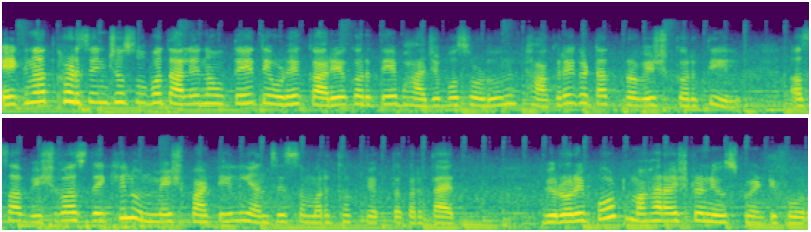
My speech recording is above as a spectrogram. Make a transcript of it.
एकनाथ खडसेंच्या सोबत आले नव्हते तेवढे कार्यकर्ते भाजप सोडून ठाकरे गटात प्रवेश करतील असा विश्वास देखील उन्मेष पाटील यांचे समर्थक व्यक्त करतायत. Bureau report Maharashtra news twenty four.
